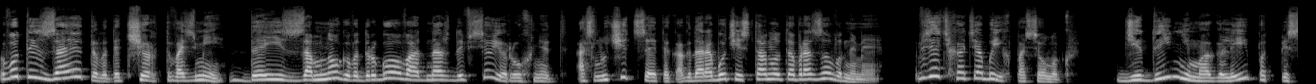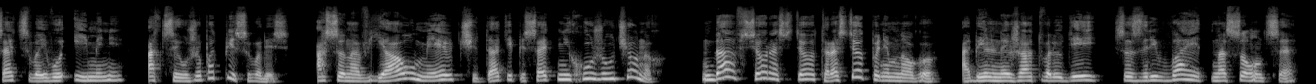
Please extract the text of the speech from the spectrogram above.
Вот из-за этого-то, черт возьми, да из-за многого другого однажды все и рухнет. А случится это, когда рабочие станут образованными. Взять хотя бы их поселок. Деды не могли подписать своего имени, отцы уже подписывались, а сыновья умеют читать и писать не хуже ученых. Да, все растет, растет понемногу. Обильная жатва людей созревает на солнце.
